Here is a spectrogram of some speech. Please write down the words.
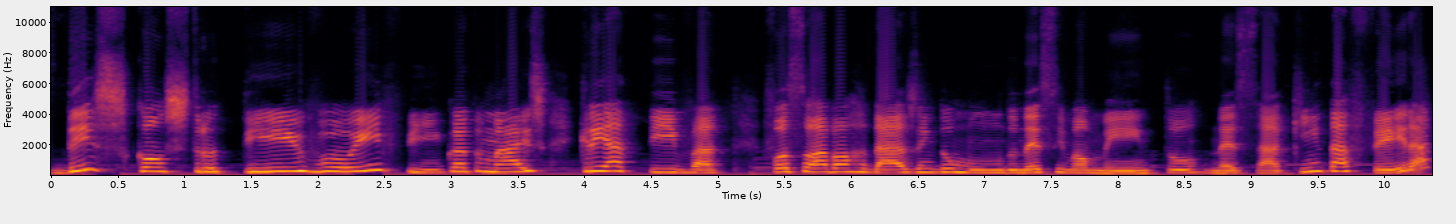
desconstrutivo, enfim, quanto mais criativa for sua abordagem do mundo nesse momento, nessa quinta-feira,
